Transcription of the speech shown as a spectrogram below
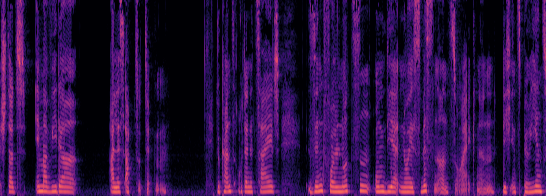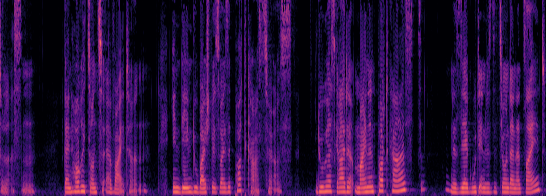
statt immer wieder alles abzutippen. Du kannst auch deine Zeit sinnvoll nutzen, um dir neues Wissen anzueignen, dich inspirieren zu lassen, dein Horizont zu erweitern, indem du beispielsweise Podcasts hörst. Du hörst gerade meinen Podcast, eine sehr gute Investition deiner Zeit.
